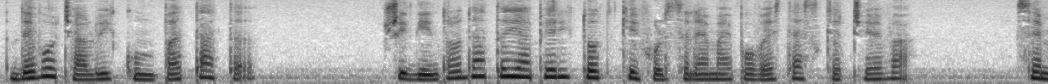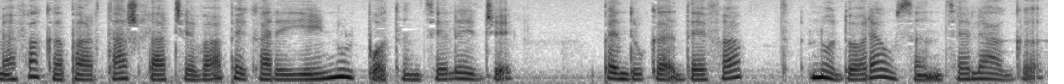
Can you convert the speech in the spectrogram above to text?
de vocea lui cumpătată. Și dintr-o dată i-a perit tot cheful să le mai povestească ceva, să mai facă partaș la ceva pe care ei nu-l pot înțelege, pentru că, de fapt, nu doreau să înțeleagă.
